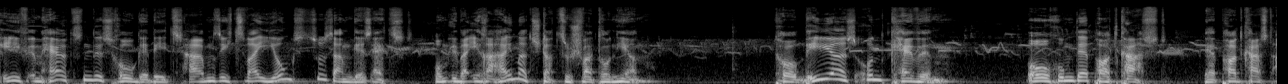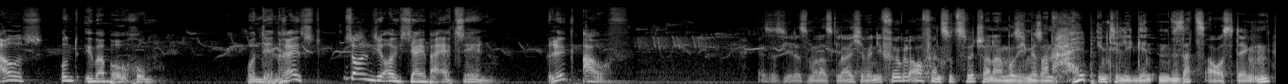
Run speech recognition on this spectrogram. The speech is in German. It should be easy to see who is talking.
Speaker 1: Tief im Herzen des Ruhrgebiets haben sich zwei Jungs zusammengesetzt, um über ihre Heimatstadt zu schwadronieren. Tobias und Kevin. Bochum der Podcast. Der Podcast aus und über Bochum. Und den Rest sollen sie euch selber erzählen. Glück auf!
Speaker 2: Es ist jedes Mal das Gleiche. Wenn die Vögel aufhören zu zwitschern, dann muss ich mir so einen halbintelligenten Satz ausdenken.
